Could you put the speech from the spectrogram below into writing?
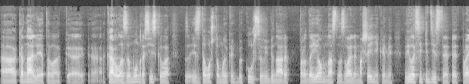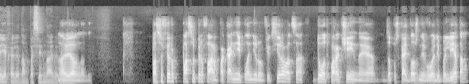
э, канале этого э, Карла Замун, российского, из-за того, что мы как бы курсы, вебинары продаем, нас назвали мошенниками. Велосипедисты опять проехали, нам посигнали. Наверное, да. По, супер, по суперфарм пока не планируем фиксироваться. Дот парачейны запускать должны вроде бы летом.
